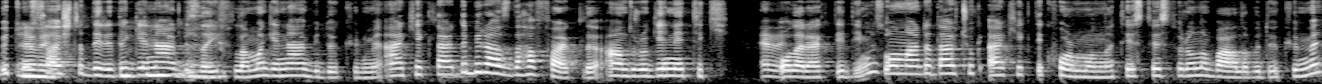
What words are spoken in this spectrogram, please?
Bütün Evet. saçta deride genel bir zayıflama, genel bir dökülme. Erkeklerde biraz daha farklı. Androgenetik Evet. olarak dediğimiz. Onlarda daha çok erkeklik hormonuna, testosterona bağlı bir dökülme.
